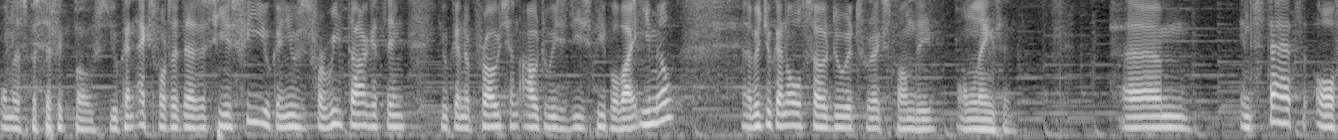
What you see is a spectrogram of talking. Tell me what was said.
on the specific post. You can export it as a CSV, you can use it for retargeting, you can approach and outreach these people by email, uh, but you can also do it through Expandi on LinkedIn. Um, instead of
